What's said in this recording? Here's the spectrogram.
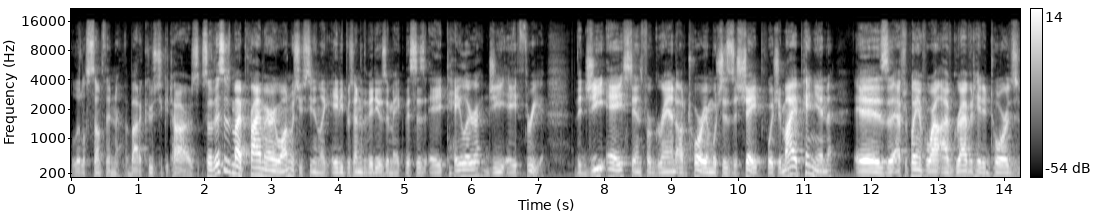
a little something about acoustic guitars. So this is my primary one, which you've seen in like 80% of the videos I make. This is a Taylor GA3. The GA stands for Grand Auditorium, which is the shape, which in my opinion is, after playing for a while, I've gravitated towards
